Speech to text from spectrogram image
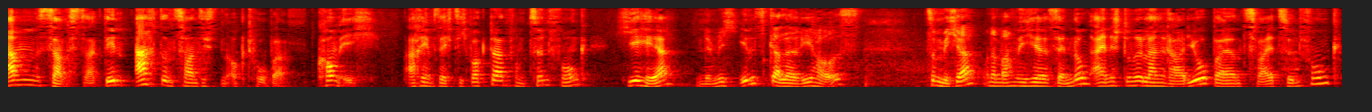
Am Samstag, den 28. Oktober, komme ich, Achim 60 Bogdan vom Zündfunk, hierher, nämlich ins Galeriehaus zum Micha. Und dann machen wir hier Sendung, eine Stunde lang Radio, Bayern 2 Zündfunk,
